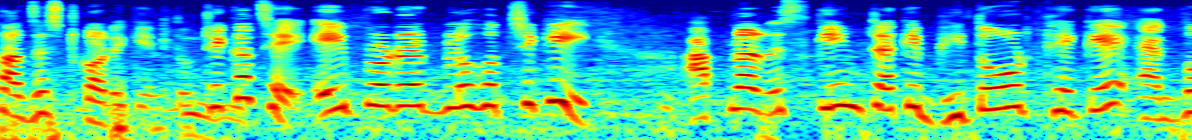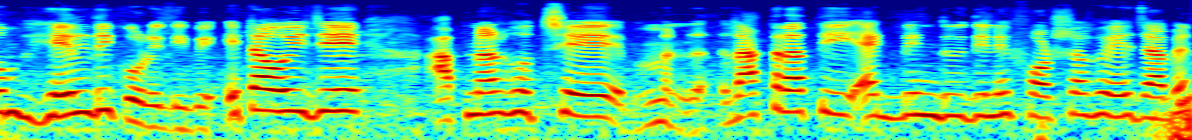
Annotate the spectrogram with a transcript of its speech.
সাজেস্ট করে। কিন্তু ঠিক আছে? এই প্রোডাক্টগুলো হচ্ছে কি আপনার স্কিনটাকে ভিতর থেকে একদম হেলদি করে দিবে। এটা ওই যে আপনার হচ্ছে মানে রাতারাতি একদিন দুই দিনে ফর্সা হয়ে যাবেন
